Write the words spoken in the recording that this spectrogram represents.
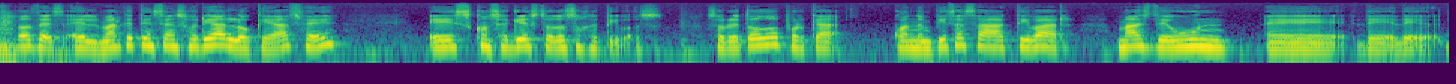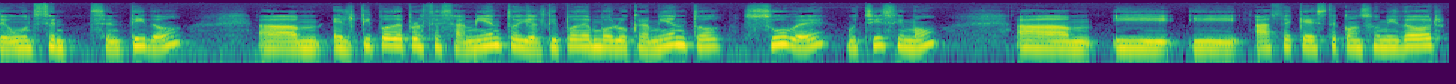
Entonces, el marketing sensorial lo que hace es conseguir estos dos objetivos. Sobre todo porque cuando empiezas a activar más de un, eh, de, un sentido, el tipo de procesamiento y el tipo de involucramiento sube muchísimo y, hace que este consumidor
